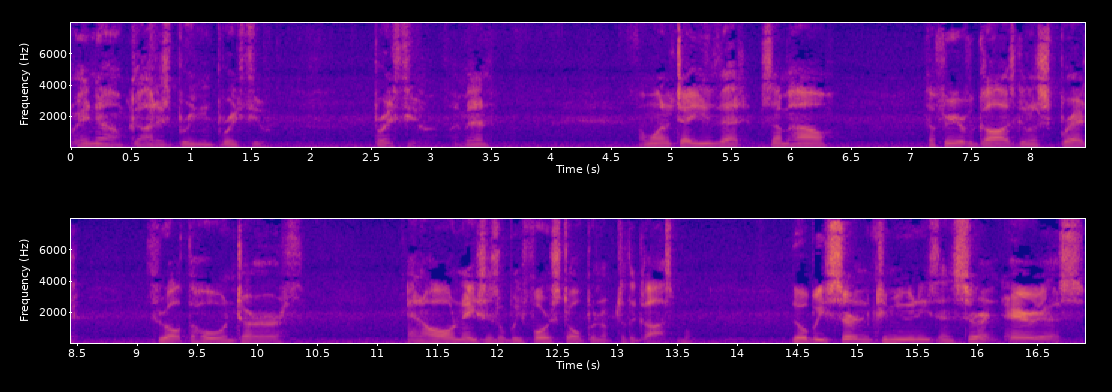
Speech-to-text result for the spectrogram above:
Right now, God is bringing breakthrough. Breakthrough. Amen. I want to tell you that somehow the fear of God is going to spread throughout the whole entire earth. And all nations will be forced to open up to the gospel. There will be certain communities and certain areas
